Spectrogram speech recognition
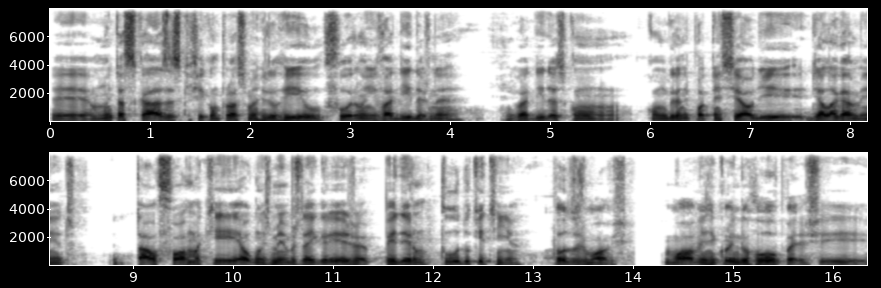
é, muitas casas que ficam próximas do rio foram invadidas, né? Invadidas com, com um grande potencial de, de alagamento de tal forma que alguns membros da igreja perderam tudo o que tinha, todos os móveis. Móveis, incluindo roupas e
